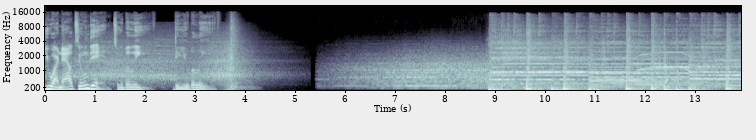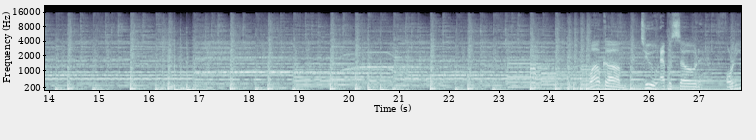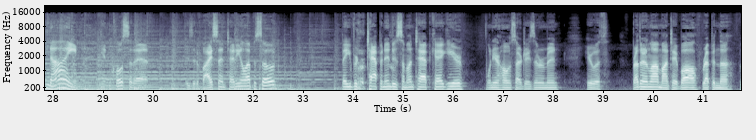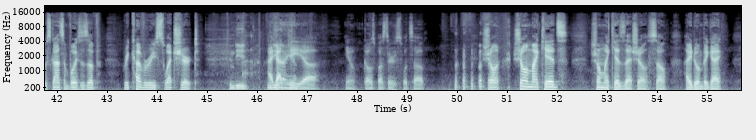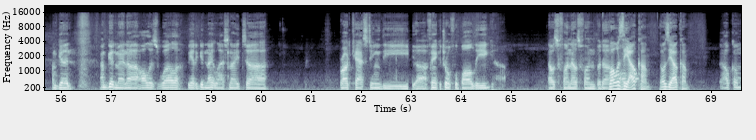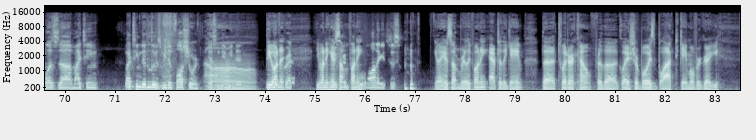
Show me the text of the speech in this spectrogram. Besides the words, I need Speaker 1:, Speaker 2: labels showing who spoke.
Speaker 1: You are now tuned in to Believe. Do you believe?
Speaker 2: Welcome to episode 49. Close to that. Is it a bicentennial episode? Thank you for tapping into some untapped keg here. One of your hosts, RJ Zimmerman, here with brother in law Montee Ball, repping the Wisconsin Voices of Recovery sweatshirt.
Speaker 3: Indeed.
Speaker 2: I got
Speaker 3: am.
Speaker 2: the, uh, you know, Ghostbusters. What's up? showing, showing my kids, showing my kids that show. So, how you doing, big guy?
Speaker 3: I'm good. I'm good, man. Uh, all is well. We had a good night last night. Uh, broadcasting the uh, Fan Control Football League. That was fun. That was fun. But uh,
Speaker 2: What was the outcome? What was the outcome?
Speaker 3: The outcome was uh, my team. My team did lose. We did fall short. Yes, indeed, we did.
Speaker 2: Oh. Do you want to? You want to hear something funny?
Speaker 3: to Wild Aces.
Speaker 2: You want to hear something really funny? After the game, the Twitter account for the Glacier Boyz blocked Game Over Greggy,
